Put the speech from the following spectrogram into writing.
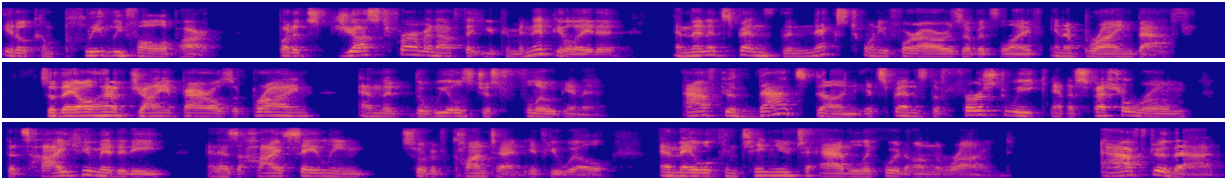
it'll completely fall apart. But it's just firm enough that you can manipulate it. And then it spends the next 24 hours of its life in a brine bath. So they all have giant barrels of brine and the, the wheels just float in it. After that's done, it spends the first week in a special room that's high humidity and has a high saline sort of content, if you will, and they will continue to add liquid on the rind. After that,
